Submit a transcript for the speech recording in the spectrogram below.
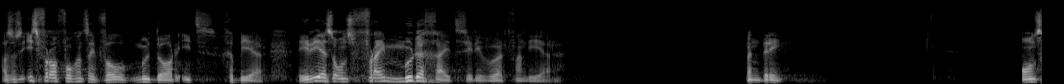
As ons iets vra volgens sy wil, moet daar iets gebeur. Hierdie is ons vrymoedigheid sê die woord van die Here. Punt 3 Ons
